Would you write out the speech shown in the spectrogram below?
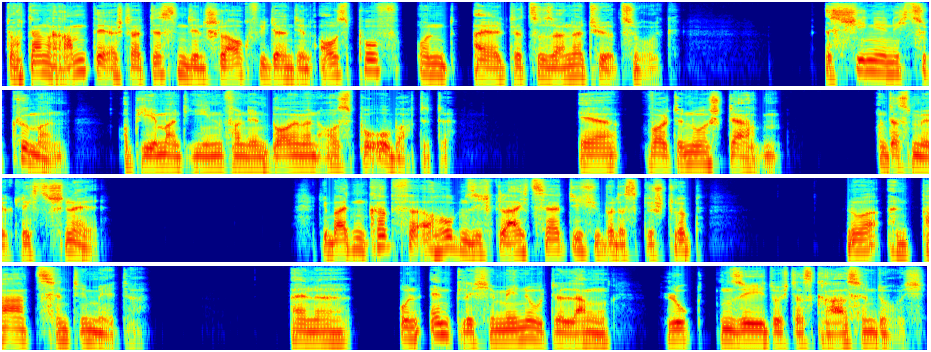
Doch dann rammte er stattdessen den Schlauch wieder in den Auspuff und eilte zu seiner Tür zurück. Es schien ihn nicht zu kümmern, ob jemand ihn von den Bäumen aus beobachtete. Er wollte nur sterben, und das möglichst schnell. Die beiden Köpfe erhoben sich gleichzeitig über das Gestrüpp, nur ein paar Zentimeter. Eine unendliche Minute lang lugten sie durch das Gras hindurch.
